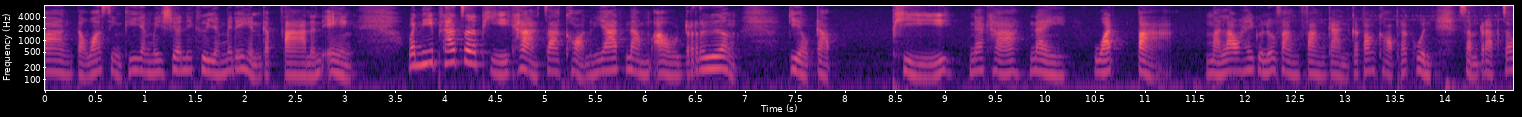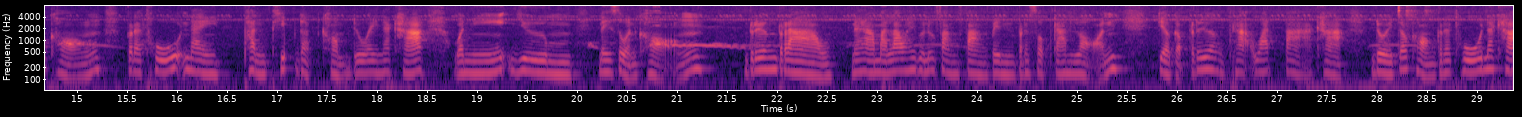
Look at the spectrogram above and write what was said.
บ้าง แต่ว่าสิ่งที่ยังไม่เชื่อนี่คือยังไม่ได้เห็นกับตานั่นเอง วันนี้พระเจอผีค่ะจะขออนุญาตนำเอาเรื่องเกี่ยวกับผีนะคะ ในวัดป่ามาเล่าให้คุณผู้ฟังฟังกันก็ต้องขอบพระคุณสำหรับเจ้าของกระทู้ในพันทิป .com ด้วยนะคะ วันนี้ยืมในส่วนของ เรื่องราวนะคะมาเล่าให้คุณผู้ฟังฟังเป็นประสบการณ์หลอน เกี่ยวกับเรื่องพระวัดป่าค่ะ โดยเจ้าของกระทู้นะคะ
